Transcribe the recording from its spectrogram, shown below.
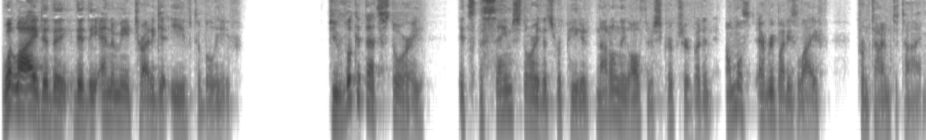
What lie did the, did the enemy try to get Eve to believe? If you look at that story, it's the same story that's repeated not only all through Scripture, but in almost everybody's life from time to time.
